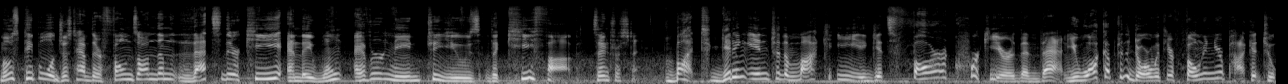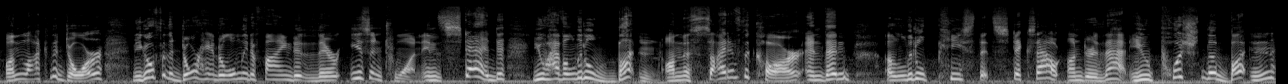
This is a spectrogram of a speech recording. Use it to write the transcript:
Most people people will just have their phones on them, that's their key, and they won't ever need to use the key fob. It's interesting. But getting into the Mach-E gets far quirkier than that. You walk up to the door with your phone in your pocket to unlock the door, and you go for the door handle only to find there isn't one. Instead, you have a little button on the side of the car and then a little piece that sticks out under that. You push the button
